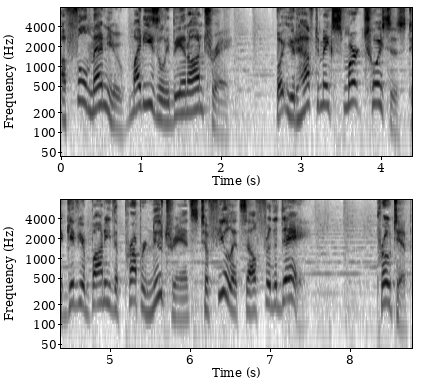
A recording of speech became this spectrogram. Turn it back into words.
A full menu might easily be an entree, but you'd have to make smart choices to give your body the proper nutrients to fuel itself for the day. Pro tip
